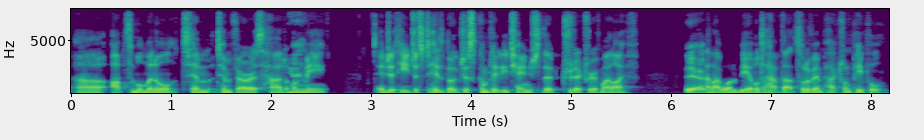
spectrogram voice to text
uh, Optimal Minimal Tim Tim Ferriss had on me, it just he just his book just completely changed the trajectory of my life. Yeah, and I want to be able to have that sort of impact on people.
